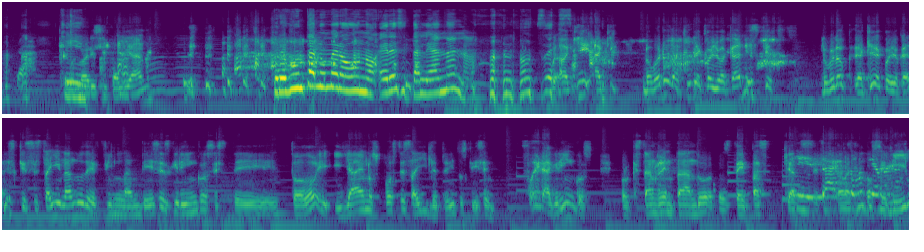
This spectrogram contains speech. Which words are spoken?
¿No eres italiana? Pregunta número uno, ¿eres italiana? No, no sé. Aquí, aquí, lo bueno de aquí de Coyoacán es que lo bueno de aquí de Coyoacán es que se está llenando de finlandeses, gringos, este, todo, y, ya en los postes hay letreritos que dicen fuera gringos, porque están rentando los depas que antes se rentaban 12 mil.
